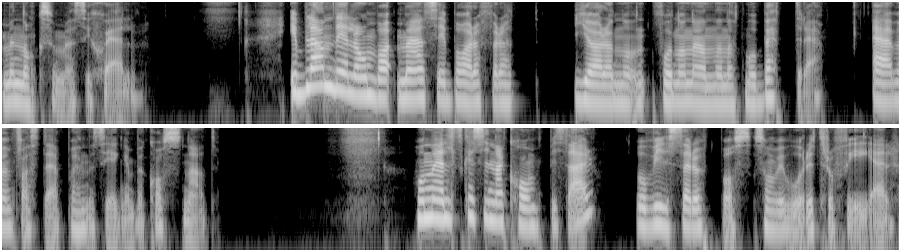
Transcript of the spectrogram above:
men också med sig själv. Ibland delar hon med sig bara för att göra någon, få någon annan att må bättre, även fast det är på hennes egen bekostnad. Hon älskar sina kompisar och visar upp oss som vi vore troféer.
